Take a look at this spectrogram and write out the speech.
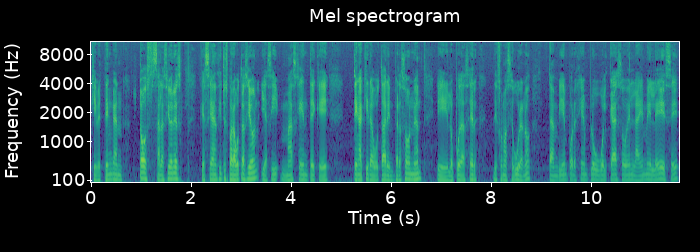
que tengan todas instalaciones que sean sitios para votación y así más gente que tenga que ir a votar en persona eh, lo pueda hacer de forma segura, ¿no? También, por ejemplo, hubo el caso en la MLS eh,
